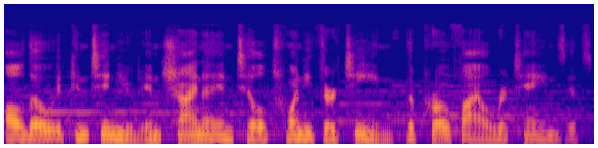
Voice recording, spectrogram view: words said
although it continued in China until 2013, the profile retains its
